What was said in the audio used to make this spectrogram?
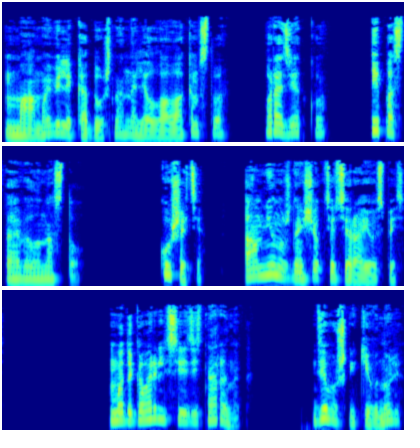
Мама великодушно налила лакомство в розетку и поставила на стол. «Кушайте, а мне нужно еще к тете Рае успеть». Мы договорились ездить на рынок, Девушки кивнули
